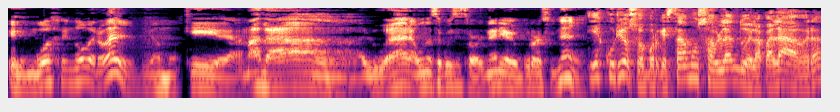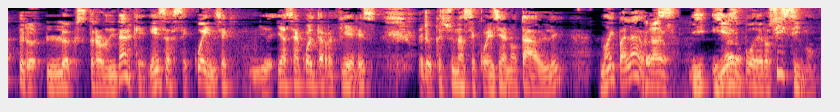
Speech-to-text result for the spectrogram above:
el lenguaje no verbal, digamos, que además da lugar a una secuencia extraordinaria que ocurre al final. Y es curioso porque estábamos hablando de la palabra, pero lo extraordinario es que en esa secuencia, ya sé a cuál te refieres, pero que es una secuencia notable, no hay palabras. Claro, y, y claro. es poderosísimo.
